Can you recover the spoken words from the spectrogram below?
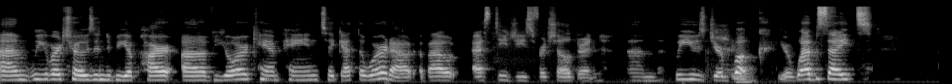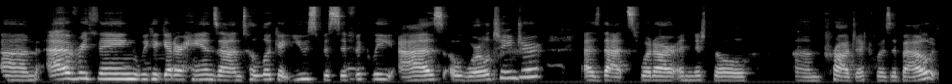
um, we were chosen to be a part of your campaign to get the word out about SDGs for children. Um, we used your book, your website, um, everything we could get our hands on to look at you specifically as a world changer, as that's what our initial um, project was about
